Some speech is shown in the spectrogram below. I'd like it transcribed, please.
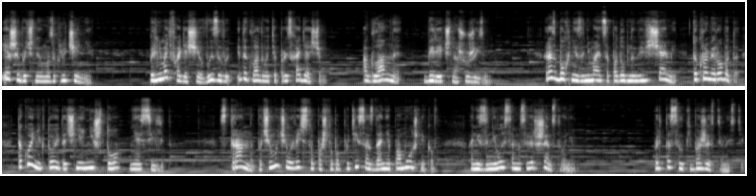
и ошибочные умозаключения, принимать входящие вызовы и докладывать о происходящем, а главное – беречь нашу жизнь. Раз Бог не занимается подобными вещами, то кроме робота такое никто и точнее ничто не осилит. Странно, почему человечество пошло по пути создания помощников, а не занялось самосовершенствованием. Предпосылки божественности.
